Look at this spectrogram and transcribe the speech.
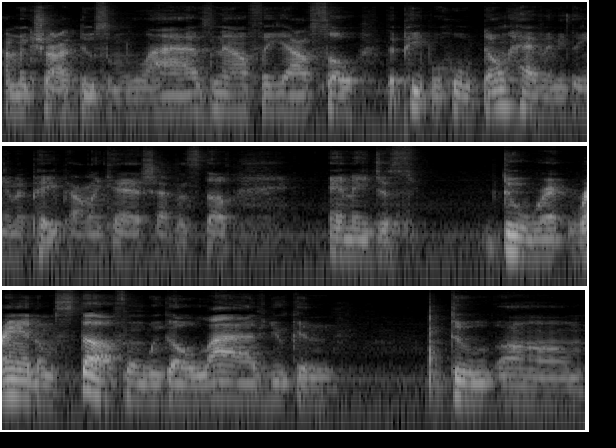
I make sure I do some lives now for y'all. So the people who don't have anything in the PayPal and Cash App and stuff, and they just do ra- random stuff when we go live, you can do um,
